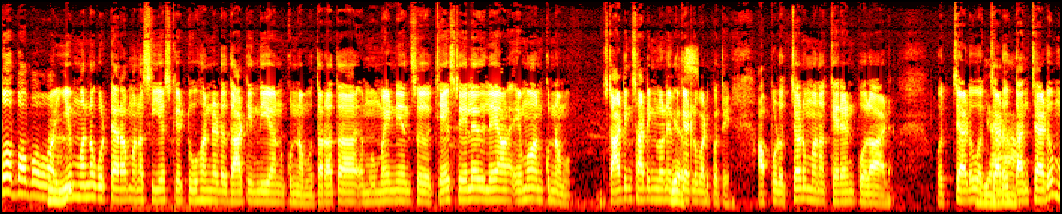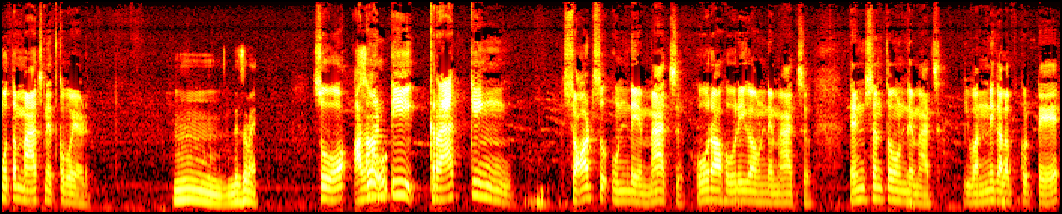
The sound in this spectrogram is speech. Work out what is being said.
బాబా బాబా ఏం మన్న కొట్టారా? మన సిఎస్కే టూ హండ్రెడ్ దాటింది అనుకున్నాము. తర్వాత ముంబై ఇండియన్స్ చేసి చేయలేదులే ఏమో అనుకున్నాము. స్టార్టింగ్ స్టార్టింగ్లోనే వికెట్లు పడిపోతాయి అప్పుడు వచ్చాడు మన కెరెన్ పొలాడ్ వచ్చాడు వచ్చాడు. దంచాడు మొత్తం మ్యాచ్ని ఎత్తుకుపోయాడు. నిజమే. సో అలాంటి క్రాకింగ్ షార్ట్స్ ఉండే మ్యాచ్ హోరా హోరీగా ఉండే మ్యాచ్ టెన్షన్తో ఉండే మ్యాచ్ ఇవన్నీ కలుపుకుంటే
